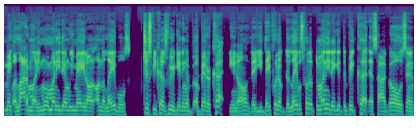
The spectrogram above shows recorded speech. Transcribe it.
make a lot of money, more money than we made on, on the labels, just because we were getting a, a better cut. You know, they they put up the labels put up the money, they get the big cut. That's how it goes. And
